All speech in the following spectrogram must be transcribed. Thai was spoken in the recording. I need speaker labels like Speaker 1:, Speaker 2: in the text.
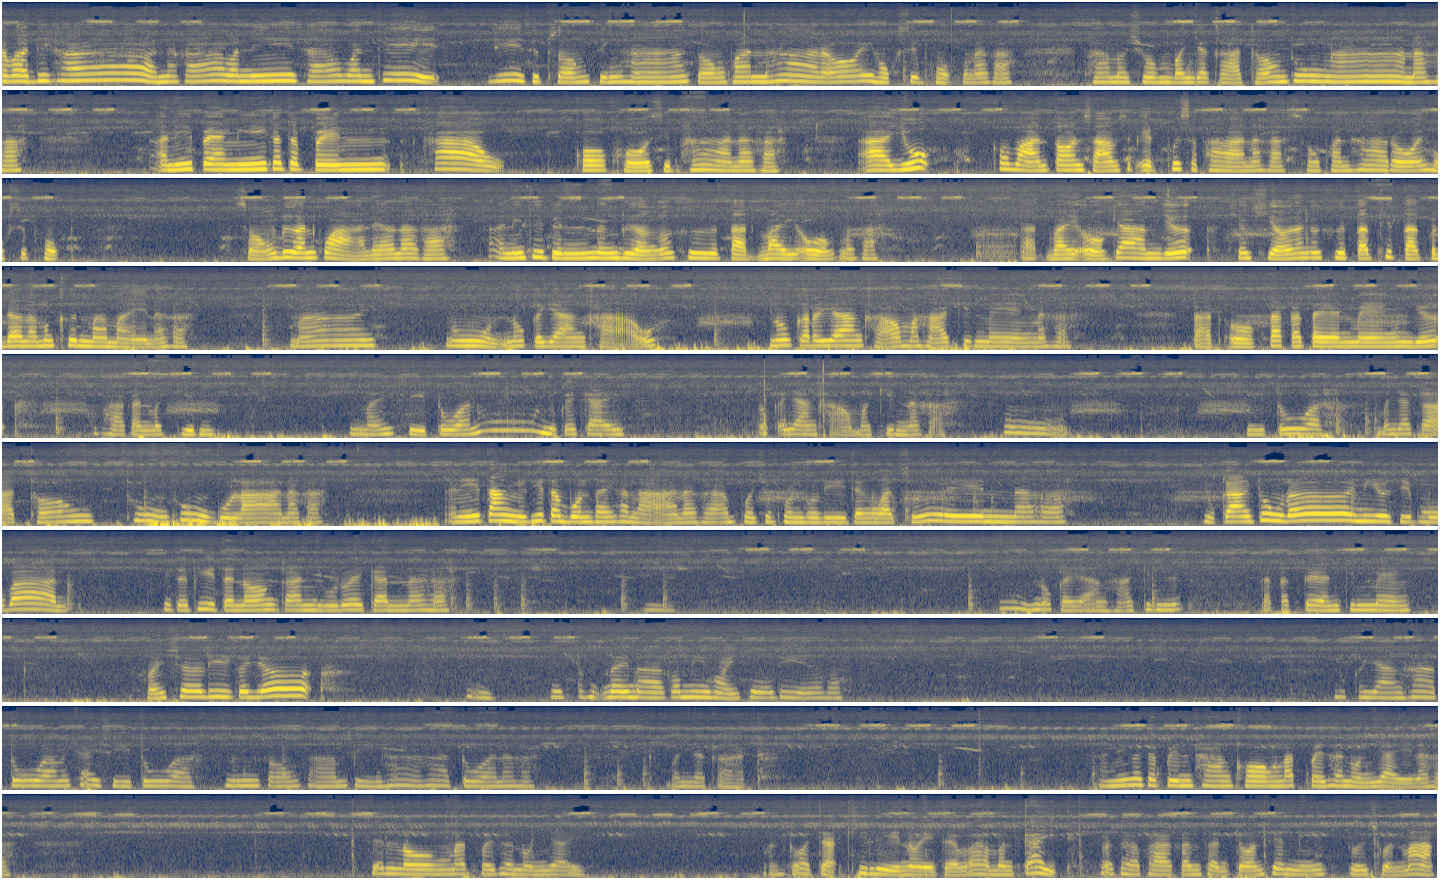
Speaker 1: สวัสดีค่ะนะคะ วันนี้เช้าวันที่ 22 สิงหา 2566 นะคะ พามาชมบรรยากาศท้องทุ่งนานะคะ อันนี้แปลงนี้ก็จะเป็นข้าวกอขอ15 นะคะ อายุก็หวานตอน 31 พฤษภานะคะ 2566 2 เดือนกว่าแล้วนะคะ อันนี้ที่เป็นเหลืองๆก็คือตัดใบออกนะคะ ตัดใบออกย่ามเยอะ เขียวๆนั่นก็คือตัดที่ตัดไปแล้วแล้วมันขึ้นมาใหม่นะคะ ไม้นู่นนกกระยางขาวนกกระยางขาวมาหากินแมงนะคะ ตัดออกตะกะแตนแมงมันเยอะเขาพากันมากินเห็นไหมสี่ตัวนู่นอยู่ไกลๆนกกระยางขาวมากินนะคะสี่ตัวบรรยากาศท้องทุ่งทุ่งกุลานะคะ นนี้ตั้งอยู่ที่ตำบลไผ่ขลานะคะอำเภอชุมพลบุรีจังหวัดสุรินทร์นะคะ อยู่กลางทุ่งเลย มีอยู่สิบหมู่บ้าน มีแต่พี่แต่น้องกันอยู่ด้วยกันนะคะนกกระยางหากินตะกะแตนกินแมง หอยเชอรี่ก็เยอะ ในในนาก็มีหอยเชอรี่นะคะ นกกระยางห้าตัวไม่ใช่สี่ตัวหนึ่งสองสามสี่ห้าห้าตัวนะคะ บรรยากาศ อันนี้ก็จะเป็นทางคลองลัดไปถนนใหญ่นะคะ เส้นรองลัดไปถนนใหญ่ มันก็จะขี้เหร่หน่อย แต่ว่ามันใกล้ก็จะพากันสัญจรเส้นนี้โดยส่วนมาก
